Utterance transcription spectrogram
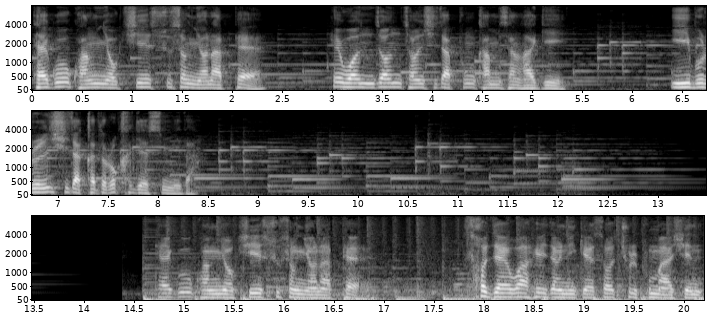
대구 광역시 수성연합회 회원전 전시작품 감상하기 2부를 시작하도록 하겠습니다. 대구 광역시 수성연합회 서재화 회장님께서 출품하신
